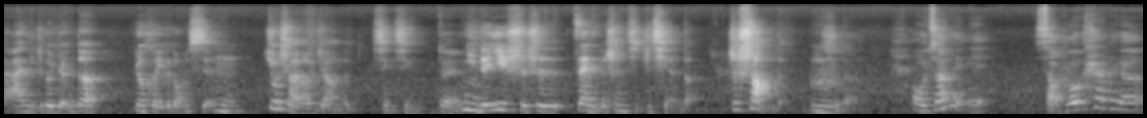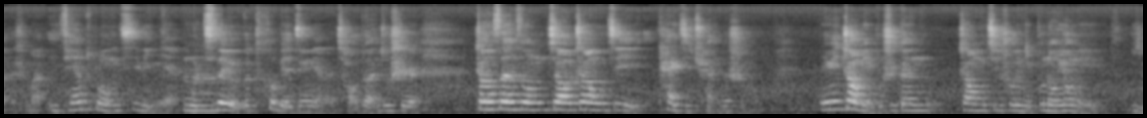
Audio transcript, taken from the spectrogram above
达你这个人的任何一个东西，嗯，就是要有这样的信心。对，你的意识是在你的身体之前的，之上的。嗯是嗯的。我相信你小时候看那个什么《倚天屠龙记》里面，嗯我记得有一个特别经典的桥段，就是张三丰教张无忌太极拳的时候，因为赵敏不是跟张无忌说你不能用你已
